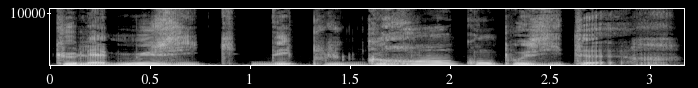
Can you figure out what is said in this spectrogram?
que la musique des plus grands compositeurs.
